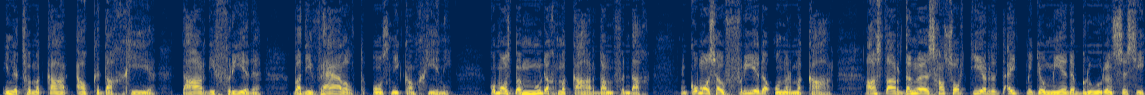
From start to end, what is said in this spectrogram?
en dit vir mekaar elke dag gee, daardie vrede wat die wêreld ons nie kan gee nie. Kom ons bemoedig mekaar dan vandag en kom ons hou vrede onder mekaar. As daar dinge is, gaan sorteer dit uit met jou medebroer en sussie.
